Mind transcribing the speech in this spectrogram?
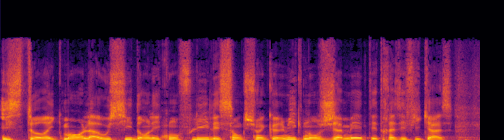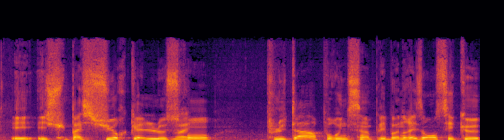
historiquement, là aussi, dans les conflits, les sanctions économiques n'ont jamais été très efficaces. Et, et je suis pas sûr qu'elles le seront plus tard pour une simple et bonne raison, c'est que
